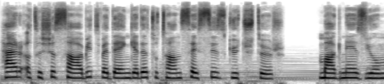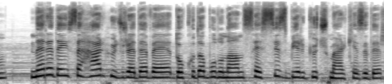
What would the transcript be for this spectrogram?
Her atışı sabit ve dengede tutan sessiz güçtür. Magnezyum, neredeyse her hücrede ve dokuda bulunan sessiz bir güç merkezidir.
